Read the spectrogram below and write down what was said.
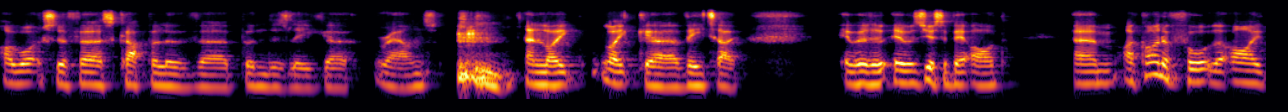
I watched the first couple of uh, Bundesliga rounds, and like like uh, Vito, it was it was just a bit odd. Um, I kind of thought that I,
